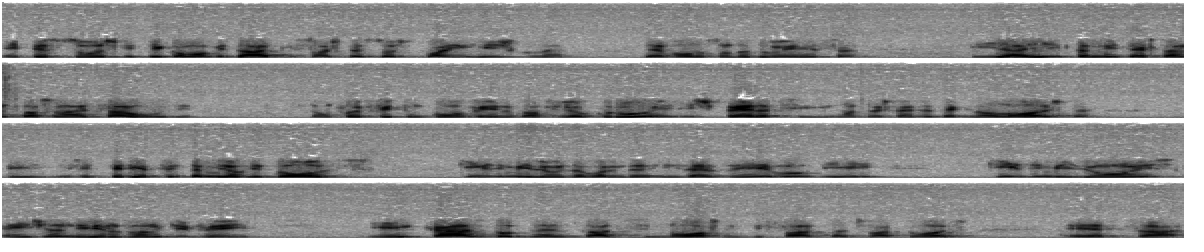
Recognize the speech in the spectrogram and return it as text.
em pessoas que têm comorbidade, que são as pessoas que correm risco né? da evolução da doença, e aí também testar nos profissionais de saúde. Então foi feito um convênio com a Fiocruz, espera-se uma transferência tecnológica, de, a gente teria 30 milhões de doses, 15 milhões agora em dezembro e 15 milhões em janeiro do ano que vem. E aí, caso todos os resultados se mostrem de fato satisfatórios, essa,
